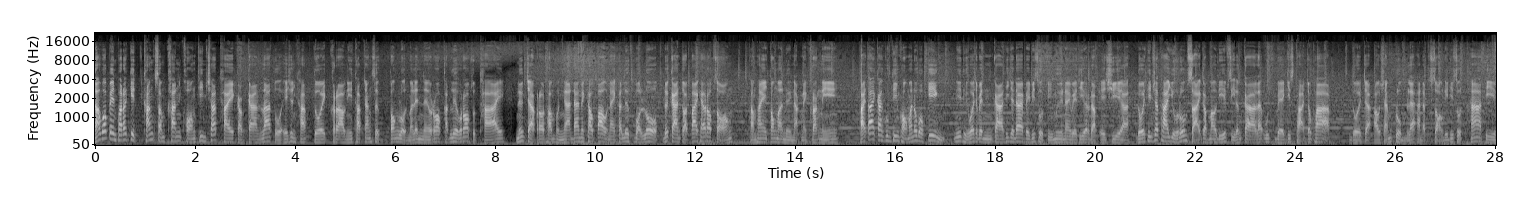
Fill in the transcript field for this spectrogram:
นับว่าเป็นภารกิจครั้งสำคัญของทีมชาติไทยกับการล่าตัวเอเชียนคัพ โดยคราวนี้ทัพช้างศึกต้องหล่นมาเล่นในรอบคัดเลือกรอบสุดท้าย เนื่องจากเราทำผลงานได้ไม่เข้าเป้าในคัดเลือกฟุตบอลโลก ด้วยการจอดป้ายแค่รอบ 2ทำให้ต้องมาเหนื่อยหนักในครั้งนี้ ภายใต้การคุมทีมของมาโนโบกิ้งนี่ถือว่าจะเป็นการที่จะได้ไปพิสูจน์ฝีมือในเวทีระดับเอเชีย โดยทีมชาติไทยอยู่ร่วมสายกับมาลดีฟศรีลังกาและอุซเบกิสถานเจ้าภาพ โดยจะเอาแชมป์กลุ่มและอันดับที่2ดีที่สุด 5 ทีม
